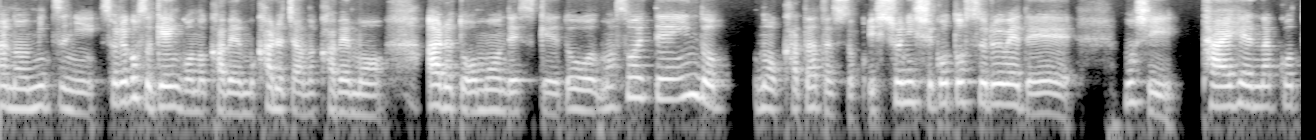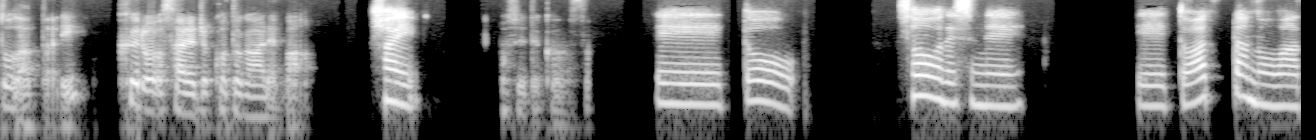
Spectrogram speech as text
あの密に、それこそ言語の壁もカルチャーの壁もあると思うんですけど、まあ、そうやってインドの方たちと一緒に仕事する上でもし大変なことだったり、苦労されることがあれば、はい。教えてくださえーっと、そうですね。えーっと、あったのは、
